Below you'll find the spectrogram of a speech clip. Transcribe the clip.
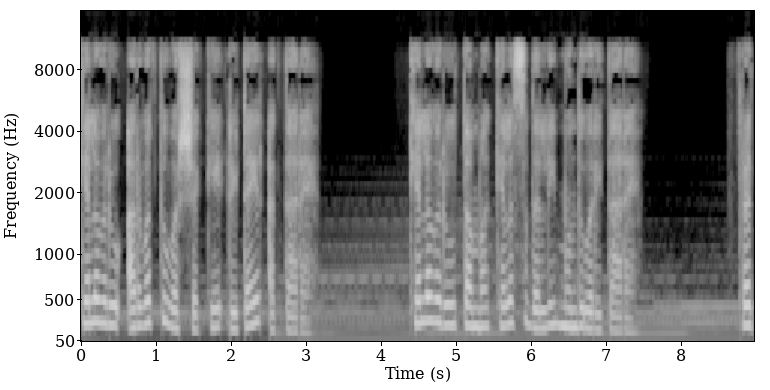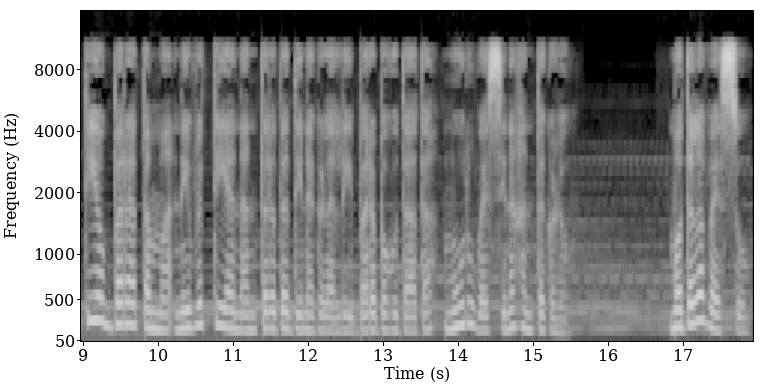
ಕೆಲವರು ಅರವತ್ತು ವರ್ಷಕ್ಕೆ ರಿಟೈರ್ ಆಗ್ತಾರೆ. ಕೆಲವರು ತಮ್ಮ ಕೆಲಸದಲ್ಲಿ ಮುಂದುವರಿತಾರೆ. ಪ್ರತಿಯೊಬ್ಬರ ತಮ್ಮ ನಿವೃತ್ತಿಯ ನಂತರದ ದಿನಗಳಲ್ಲಿ ಬರಬಹುದಾದ ಮೂರು ವಯಸ್ಸಿನ ಹಂತಗಳು. ಮೊದಲ ವಯಸ್ಸು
